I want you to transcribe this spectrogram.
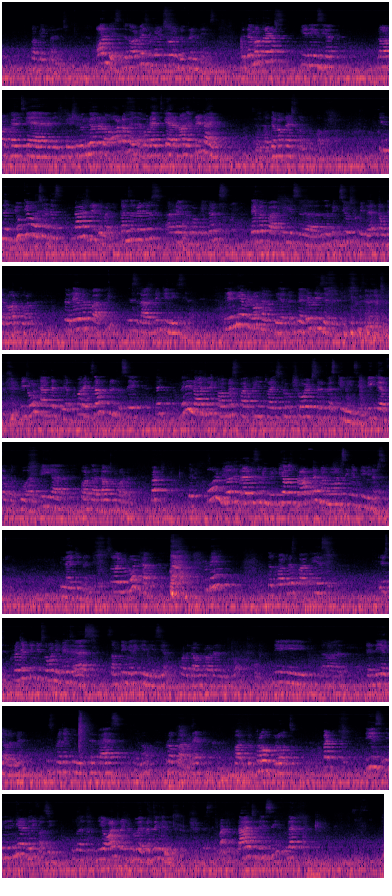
public management. Always, it has always remained so in different names. The Democrats, Keynesian, lot of healthcare and education. You'll hear a lot of health about healthcare and all every time the Democrats come to power. In the UK also it is largely divided. Conservatives are like. Labour Party is, uh, the Whigs used to be there, now they're all gone. The Labour Party is largely Keynesian. In India we don't have a clear cut. Everybody is everything. we don't have that clear cut. For example, to say that very largely Congress party tries to show itself as Keynesian. We care for the poor, we are for the downtrodden. But the whole neoliberalism in India was brought by Manmohan Singh and P.V. Narasimha in 1990. So you don't have Is is projecting its own image as something very Keynesian for the downtrodden. The uh, NDA government is projecting itself as you know pro-corporate, for pro-growth. But these in India are very fuzzy. But we all try to do everything in this. But largely see that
